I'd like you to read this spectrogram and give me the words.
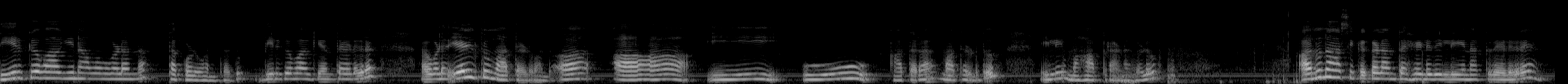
ದೀರ್ಘವಾಗಿ ನಾವು ಅವುಗಳನ್ನು ತಗೊಳ್ಳುವಂಥದ್ದು ದೀರ್ಘವಾಗಿ ಅಂತ ಹೇಳಿದರೆ ಅವುಗಳನ್ನು ಎಳೆದು ಮಾತಾಡುವಂಥ ಅ, ಆ, ಈ ಊ ಆ ಥರ ಮಾತಾಡೋದು ಇಲ್ಲಿ ಮಹಾಪ್ರಾಣಗಳು. ಅನುನಾಸಿಕಗಳಂತ ಹೇಳಿದ ಇಲ್ಲಿ ಏನಾಗ್ತದೆ ಹೇಳಿದರೆ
